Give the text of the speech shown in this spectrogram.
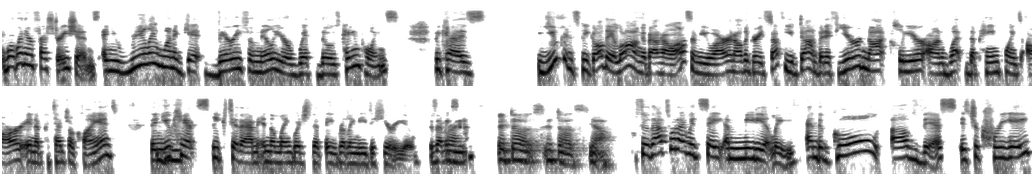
What were their frustrations? And you really want to get very familiar with those pain points because you can speak all day long about how awesome you are and all the great stuff you've done. But if you're not clear on what the pain points are in a potential client, then you mm-hmm. can't speak to them in the language that they really need to hear you. Does that make right. sense? It does. It does. Yeah. So that's what I would say immediately. And the goal of this is to create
